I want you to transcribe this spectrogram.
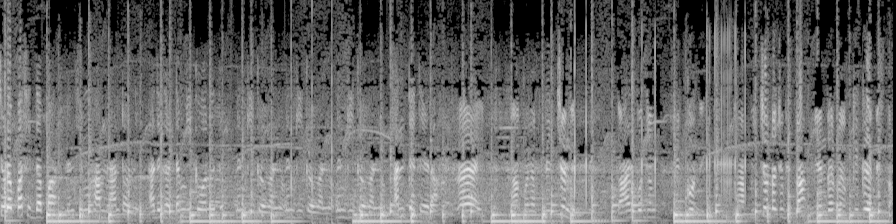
చూడప్ప సిద్ధప్ప నేను సింహం అంటోని. అది గడ్డం గీకోవలేదు నేను గీకోగలను నేను గీకోగలను నేను గీకోగలను. అంతే తేడా. రాయ్ నాకు కొంచెం పిచ్చింది దాని కొంచెం పిక్కుంది నా పిచ్చి చూపిస్తా మీ అందరి కిక్ తెప్పిస్తా.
